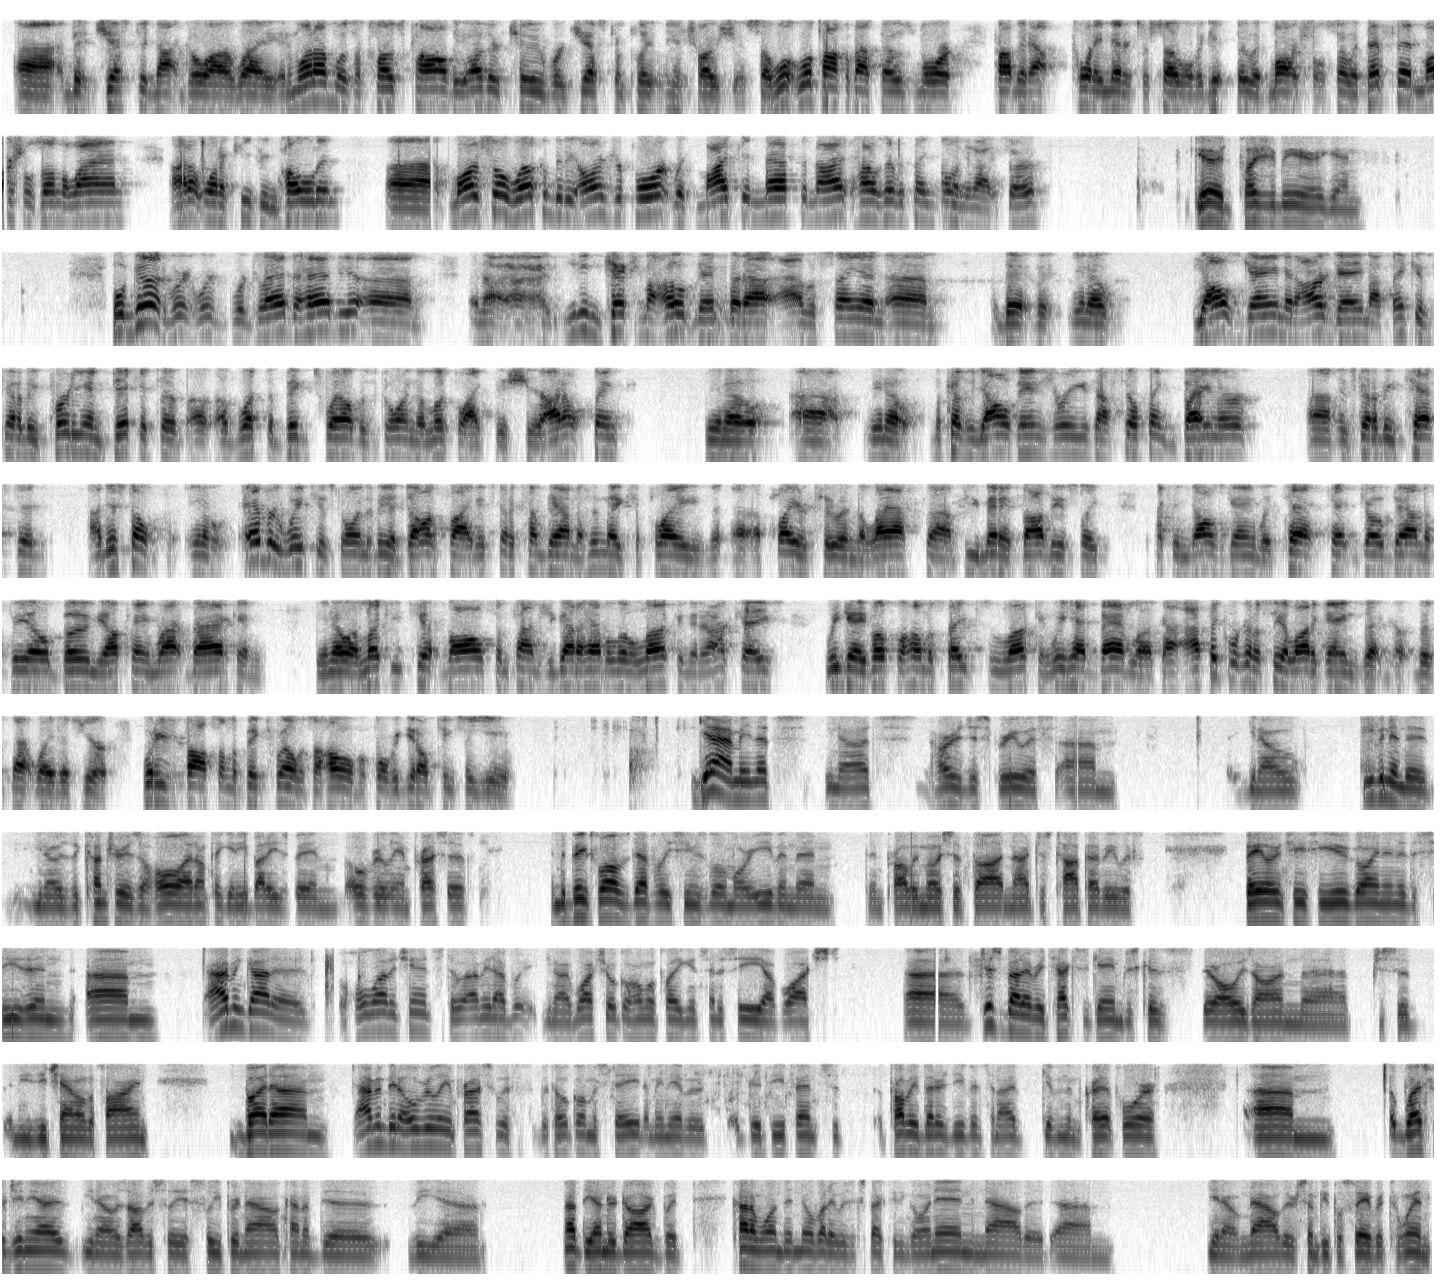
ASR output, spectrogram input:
uh, that just did not go our way, and one of them was a close call. The other two were just completely atrocious. So we'll we'll talk about those more probably in about 20 minutes or so when we get through with Marshall. So with that said, Marshall's on the line. I don't want to keep him holding. Uh, Marshall, welcome to the Orange Report with Mike and Matt tonight. How's everything going tonight, sir? Good. Pleasure to be here again. Well, good. We're we're we're glad to have you. Um, and I, I you didn't catch my opening, but I, I was saying um, that, that you know y'all's game and our game, I think, is going to be pretty indicative of, of what the Big 12 is going to look like this year. I don't think, you know, uh, you know, because of y'all's injuries, I still think Baylor uh, is going to be tested. I just don't, you know, every week is going to be a dogfight. It's going to come down to who makes a play, a play or two in the last uh, few minutes. Obviously, like in y'all's game with Tech, Tech drove down the field, boom, y'all came right back, and you know, a lucky tip ball. Sometimes you got to have a little luck, and in our case, we gave Oklahoma State some luck, and we had bad luck. I, I think we're going to see a lot of games that go that way this year. What are your thoughts on the Big 12 as a whole before we get on TCU? Yeah, I mean that's you know it's hard to disagree with. Um, you know, even in the you know as the country as a whole, I don't think anybody's been overly impressive. And the Big 12 definitely seems a little more even than than probably most have thought. Not just top heavy with Baylor and TCU going into the season. Um, I haven't got a, a whole lot of chance to. I mean, I've you know I watched Oklahoma play against Tennessee. I've watched uh, just about every Texas game just because they're always on uh, just a, an easy channel to find. But um, I haven't been overly impressed with with Oklahoma State. I mean, they have a, a good defense, probably a better defense than I've given them credit for. Um, West Virginia, you know, is obviously a sleeper now, kind of the the uh, not the underdog, but kind of one that nobody was expecting going in. And now that um, you know now there's some people's favorite to win,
